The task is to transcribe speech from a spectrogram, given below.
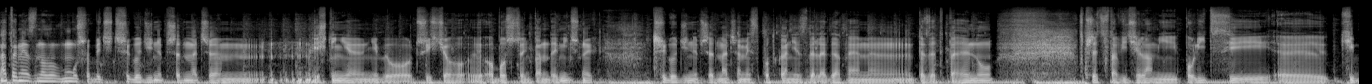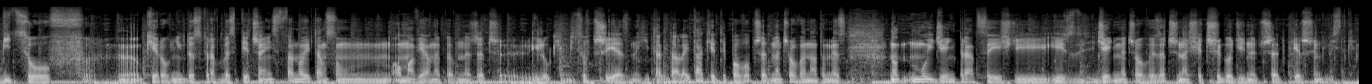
Natomiast no, muszę być trzy godziny przed meczem, jeśli nie, nie było oczywiście obostrzeń pandemicznych. Trzy godziny przed meczem jest spotkanie z delegatem yy, PZPN-u, z przedstawicielami policji, yy, kibiców, yy, kierownik do spraw bezpieczeństwa. No i tam są omawiane pewne rzeczy, ilu kibiców przyjezdnych i tak dalej. Takie typowo przedmeczowe. Natomiast no, mój dzień pracy, jeśli jest dzień meczowy, zaczyna się trzy godziny przed pierwszym gwizdkiem.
